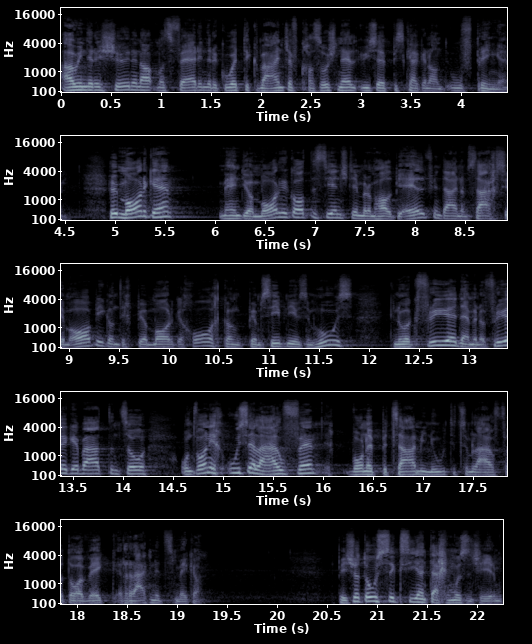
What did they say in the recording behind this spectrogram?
Auch in einer schönen Atmosphäre, in einer guten Gemeinschaft kann so schnell uns etwas gegeneinander aufbringen. Heute Morgen, wir haben ja am Morgen Gottesdienst, immer um halb elf und einen um sechs am Abend und ich bin am Morgen gekommen, ich bin um sieben aus dem Haus, genug früh, dann haben wir noch früh gebet und so. Und als ich rauslaufe, ich wohne etwa zehn Minuten zum Laufen hier weg, regnet es mega. Ich war schon draußen und dachte, ich muss einen Schirm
